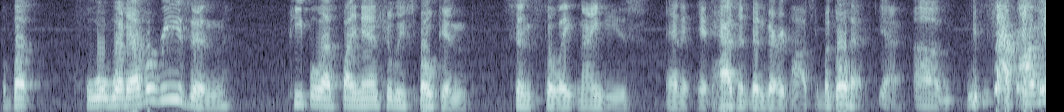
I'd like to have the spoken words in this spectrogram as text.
but for whatever reason, people have financially spoken since the late 90s and it, it hasn't been very positive. But go ahead. yeah. Um, Sorry.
